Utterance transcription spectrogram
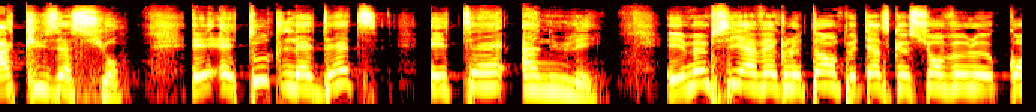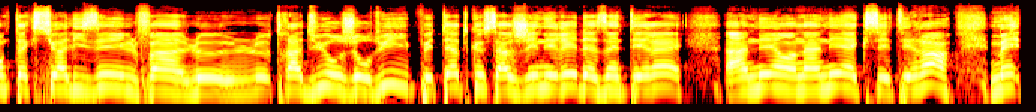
accusation. Et, toutes les dettes étaient annulées. Et même si avec le temps, peut-être que si on veut le contextualiser, enfin le, traduire aujourd'hui, peut-être que ça générait des intérêts année en année, etc. Mais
